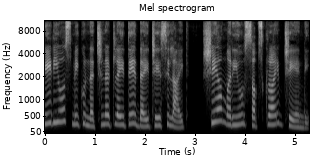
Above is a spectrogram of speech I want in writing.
వీడియోస్ మీకు నచ్చినట్లయితే దయచేసి లైక్ షేర్ మరియు సబ్స్క్రైబ్ చేయండి.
